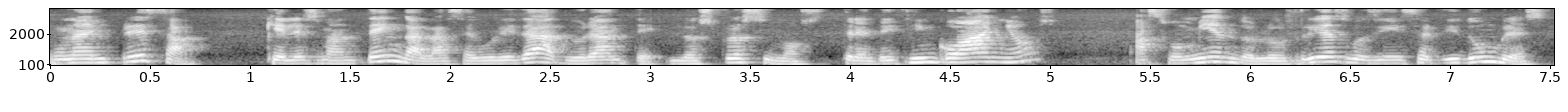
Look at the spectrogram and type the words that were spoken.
una empresa que les mantenga la seguridad durante los próximos 35 años, asumiendo los riesgos e incertidumbres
